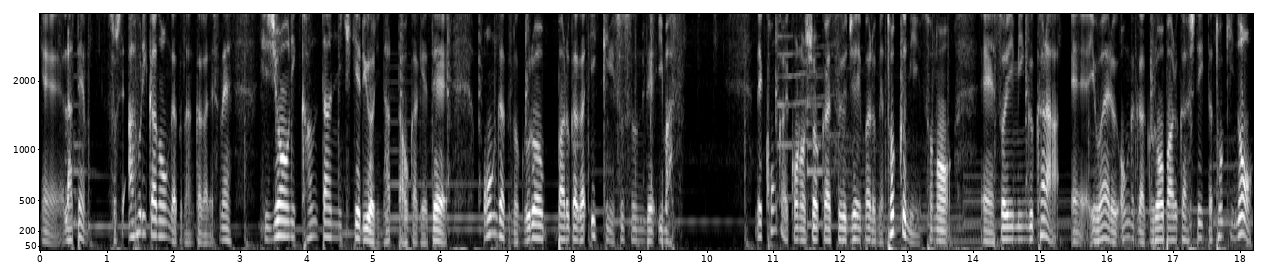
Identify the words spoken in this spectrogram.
えー、ラテン、そしてアフリカの音楽なんかがですね、非常に簡単に聴けるようになったおかげで、音楽のグローバル化が一気に進んでいます。で今回この紹介する J バルムは特にその、えー、ストリーミングから、えー、いわゆる音楽がグローバル化していった時の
